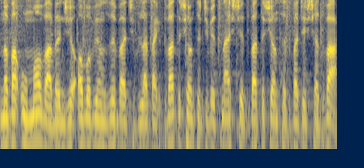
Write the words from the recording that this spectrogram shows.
Nowa umowa będzie obowiązywać w latach 2019-2022,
